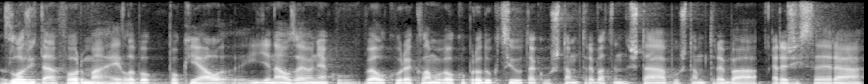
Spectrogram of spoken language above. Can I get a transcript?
zložitá forma, hej, lebo pokiaľ ide naozaj o nejakú veľkú reklamu, veľkú produkciu, tak už tam treba ten štáb, už tam treba režiséra,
